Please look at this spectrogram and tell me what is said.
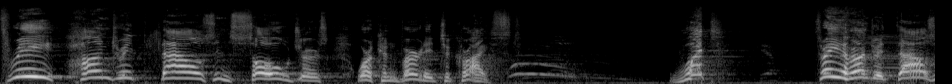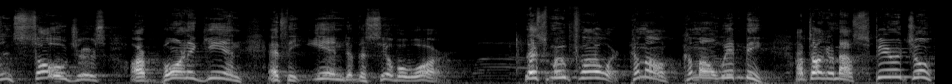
300,000 soldiers were converted to Christ. What? 300,000 soldiers are born again at the end of the Civil War. Let's move forward. Come on, come on with me. I'm talking about spiritual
